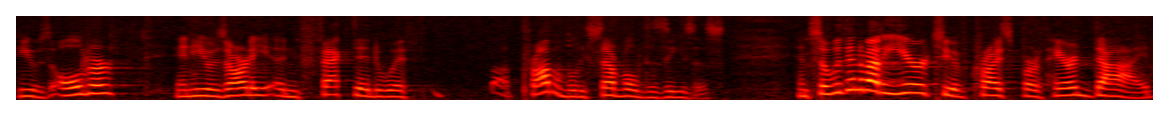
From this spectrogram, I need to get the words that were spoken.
he was older and he was already infected with uh, probably several diseases. And so within about a year or two of Christ's birth, Herod died.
